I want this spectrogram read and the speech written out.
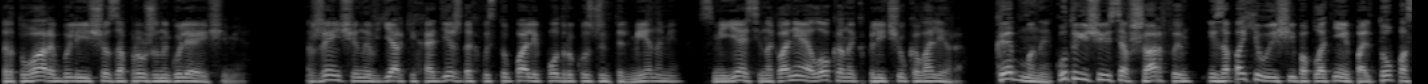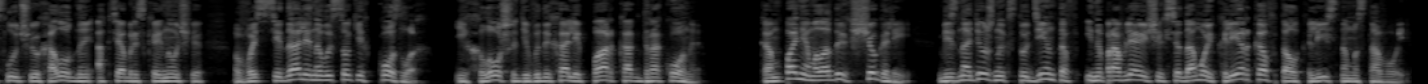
Тротуары были еще запружены гуляющими. Женщины в ярких одеждах выступали под руку с джентльменами, смеясь и наклоняя локоны к плечу кавалера. Кэбманы, кутающиеся в шарфы и запахивающие поплотнее пальто по случаю холодной октябрьской ночи, восседали на высоких козлах. Их лошади выдыхали пар, как драконы. Компания молодых щеголей безнадежных студентов и направляющихся домой клерков толклись на мостовой.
